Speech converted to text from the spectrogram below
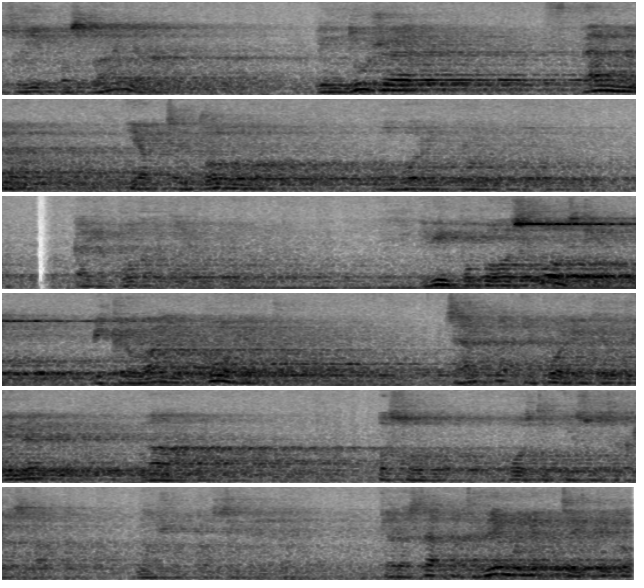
у своїх посланнях, він дуже впевнено і акцентовано говорить про любов. Каже, Бог є. Він по-богословськи відкриває погляд церкви і погляд людини на особу апостола Ісуса Христа, нашого Спасителя. Через це отримує цей титул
